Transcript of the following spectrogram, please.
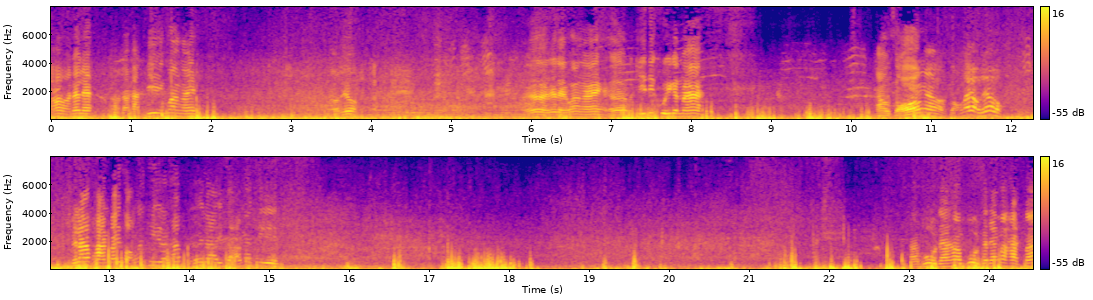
เอานั่นแหละรหัสพี่เองว่าไงเอาเร็ว เออนี่แหละว่าไง เออ เมื่อกี้ที่คุยกันมา เอาสองเอาสองแล้วเร็ว เวลาผ่านไปสองนาทีนะครับเหลือเวลาอีกสามนาทีห้ามพูดนะห้ามพูดแสดงรหัสมา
